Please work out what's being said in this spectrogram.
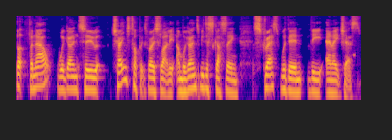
But for now, we're going to change topics very slightly and we're going to be discussing stress within the NHS.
